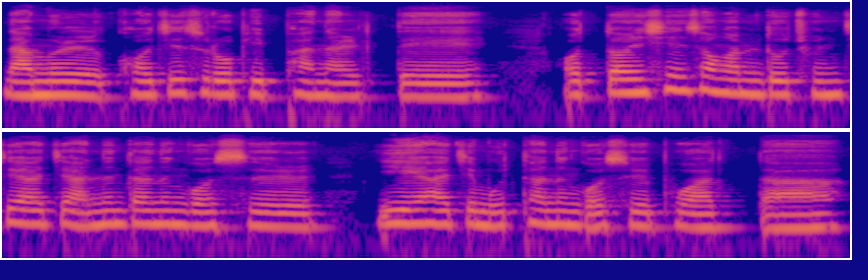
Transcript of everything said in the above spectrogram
남을 거짓으로 비판할 때 어떤 신성함도 존재하지 않는다는 것을 이해하지 못하는 것을 보았다.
